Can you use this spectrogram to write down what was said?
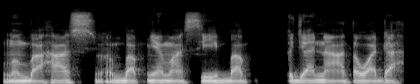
membahas babnya masih bab bejana atau wadah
